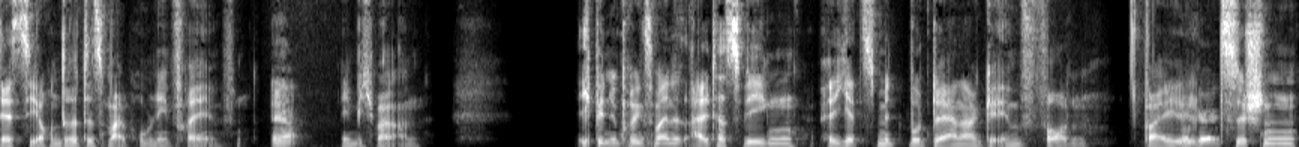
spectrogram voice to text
lässt sich auch ein drittes Mal problemfrei impfen. Ja. Nehme ich mal an. Ich bin übrigens meines Alters wegen äh, jetzt mit Moderna geimpft worden, weil Okay. zwischen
